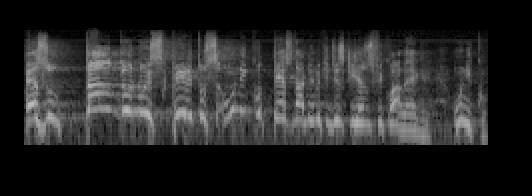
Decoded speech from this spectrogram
exultando no Espírito Santo. Único texto da Bíblia que diz que Jesus ficou alegre. Único.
